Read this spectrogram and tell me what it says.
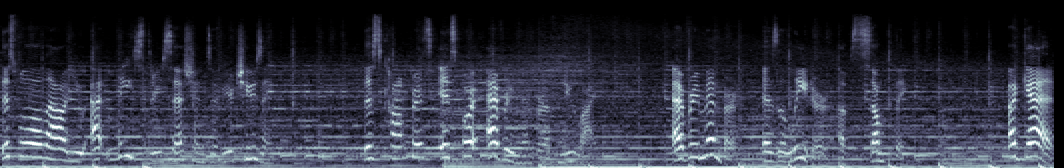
This will allow you at least three sessions of your choosing. This conference is for every member of New Life. Every member is a leader of something. Again,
